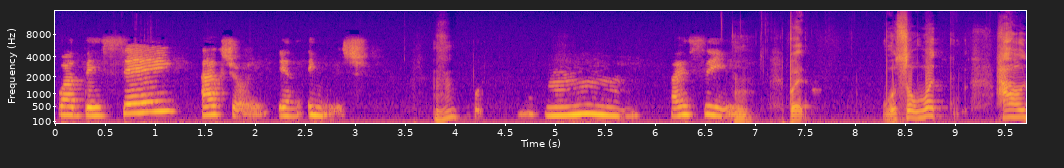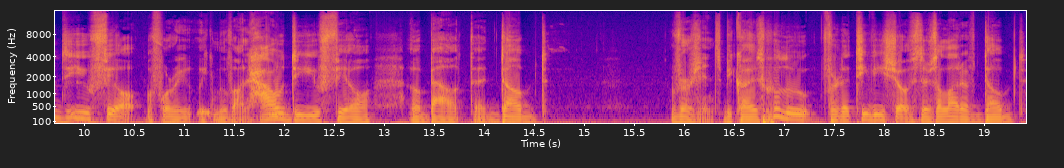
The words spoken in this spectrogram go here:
what they say actually in English. Mhm. Mm, I see. Mm. but well so what how do you feel, before we, we move on, how do you feel about the dubbed versions? Because Hulu, for the TV shows, there's a lot of dubbed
